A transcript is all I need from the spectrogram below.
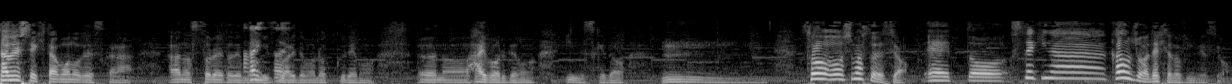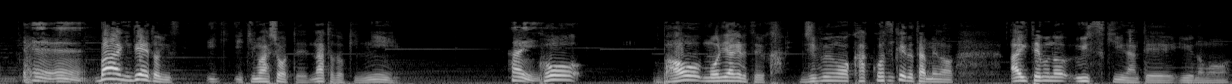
試してきたものですから、あの、ストレートでも、はい水割りでも、ロックでも、あの、ハイボールでもいいんですけど、うーん。そうしますとですよ、えーっと、素敵な彼女ができた時にですよ、ええええバーにデートに行行きましょうってなった時に、はい。こう、場を盛り上げるというか、自分を格好つけるためのアイテムのウイスキーなんていうのも、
